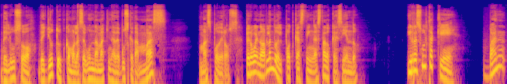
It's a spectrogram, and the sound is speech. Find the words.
del uso de YouTube como la segunda máquina de búsqueda más, más poderosa. Pero bueno, hablando del podcasting, ha estado creciendo. Y resulta que van,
